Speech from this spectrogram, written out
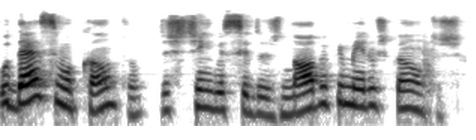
O décimo canto distingue-se dos nove primeiros cantos,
